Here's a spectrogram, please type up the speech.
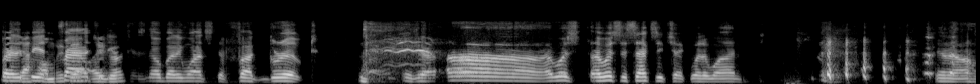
But it'd Yeah, be a I'm with you. I tragedy because nobody wants to fuck Groot. You go, oh, I wish I wish the sexy chick would have won. you know,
